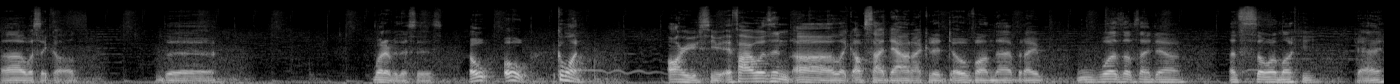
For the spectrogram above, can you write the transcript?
Uh, what's it called? The... Whatever this is. Oh, oh, come on. Are you serious? If I wasn't, uh, like, upside down, I could have dove on that, but I was upside down. That's so unlucky. Okay.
